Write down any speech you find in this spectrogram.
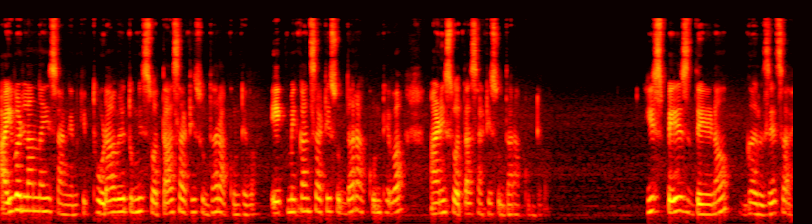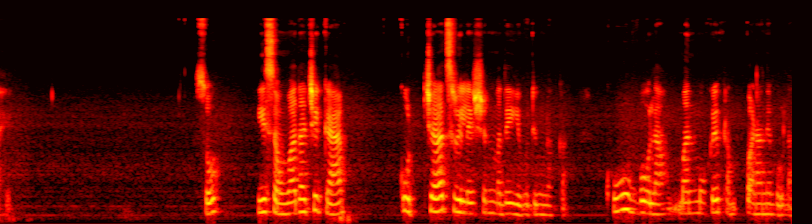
आई वडिलांनाही सांगेन की थोडा वेळ तुम्ही स्वतःसाठी सुद्धा राखून ठेवा. एकमेकांसाठी सुद्धा राखून ठेवा आणि स्वतःसाठी सुद्धा राखून ठेवा. ही स्पेस देणं गरजेचं आहे. सो ही संवादाची गॅप कुठच्याच रिलेशनमध्ये येऊ देऊ नका. खूप बोला मनमोकळेपणाने बोला.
